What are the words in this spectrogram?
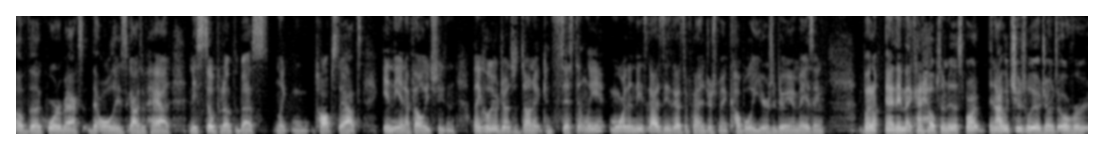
of the quarterbacks that all these guys have had, and he still put up the best, like top stats in the NFL each season. I think Julio Jones has done it consistently more than these guys. These guys have kind of just been a couple of years of doing amazing. But uh, I think that kind of helps him to this spot. And I would choose Julio Jones over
